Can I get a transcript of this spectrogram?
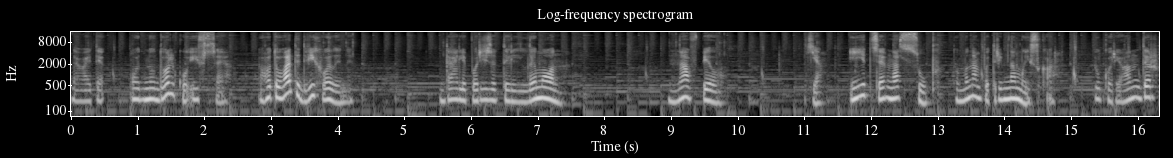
Давайте одну дольку і все. Готувати 2 хвилини. Далі порізати лимон. Навпіл. Є. І це в нас суп, тому нам потрібна миска. Ту коріандр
